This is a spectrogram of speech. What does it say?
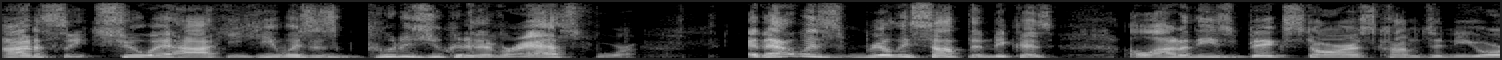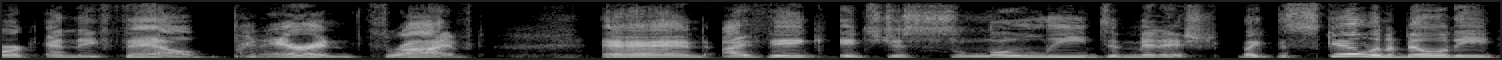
honestly, two way hockey. He was as good as you could have ever asked for. And that was really something because a lot of these big stars come to New York and they fail. Panarin thrived. And I think it's just slowly diminished. Like the skill and ability,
